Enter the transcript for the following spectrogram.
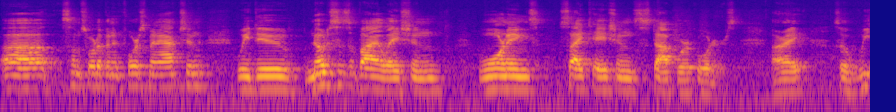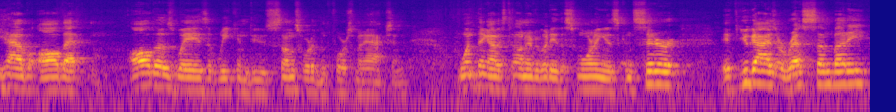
uh, some sort of an enforcement action, we do notices of violation, warnings, citations, stop work orders. All right? So we have all that, all those ways that we can do some sort of enforcement action. One thing I was telling everybody this morning is consider if you guys arrest somebody,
